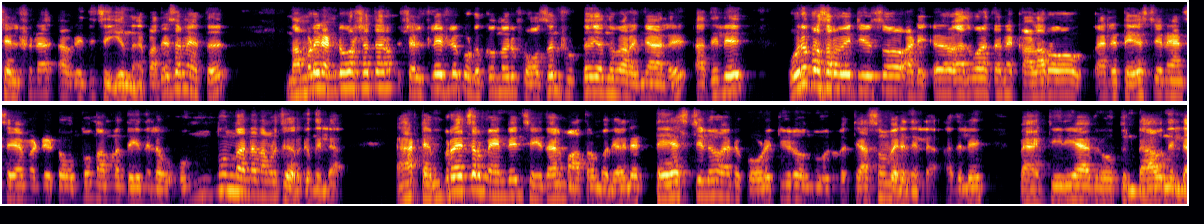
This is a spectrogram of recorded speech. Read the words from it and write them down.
ഷെൽഫിന് അവർ ഇത് ചെയ്യുന്നത്. അപ്പൊ അതേ സമയത്ത് നമ്മൾ രണ്ടു വർഷത്തെ ഷെൽഫ് ലൈഫിൽ കൊടുക്കുന്ന ഒരു ഫ്രോസൺ ഫുഡ് എന്ന് പറഞ്ഞാൽ അതിൽ ഒരു പ്രിസർവേറ്റീവ്സോ അടി അതുപോലെ തന്നെ കളറോ അതിന്റെ ടേസ്റ്റ് എൻഹാൻസ് ചെയ്യാൻ വേണ്ടിയിട്ടോ ഒന്നും നമ്മൾ എന്ത് ചെയ്യുന്നില്ല. ഒന്നും തന്നെ നമ്മൾ ചേർക്കുന്നില്ല. ആ ടെമ്പറേച്ചർ മെയിന്റെയിൻ ചെയ്താൽ മാത്രം മതി. അതിന്റെ ടേസ്റ്റിലോ അതിന്റെ ക്വാളിറ്റിയിലോ ഒന്നും ഒരു വ്യത്യാസവും വരുന്നില്ല. അതിൽ ബാക്ടീരിയ ഗ്രോത്ത് ഉണ്ടാവുന്നില്ല.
